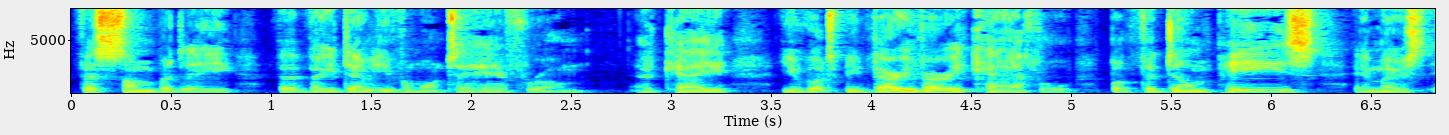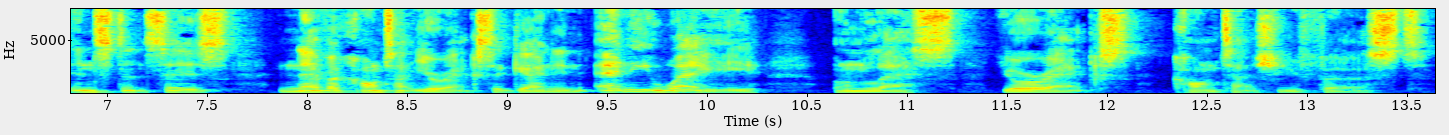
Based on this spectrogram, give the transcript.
for somebody that they don't even want to hear from. Okay, you've got to be very, very careful. But for dumpees, in most instances, never contact your ex again in any way unless your ex contacts you first.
